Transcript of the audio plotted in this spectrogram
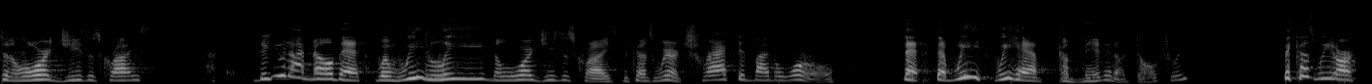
to the Lord Jesus Christ? Do you not know that when we leave the Lord Jesus Christ because we're attracted by the world, that, that we, we have committed adultery? because we are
